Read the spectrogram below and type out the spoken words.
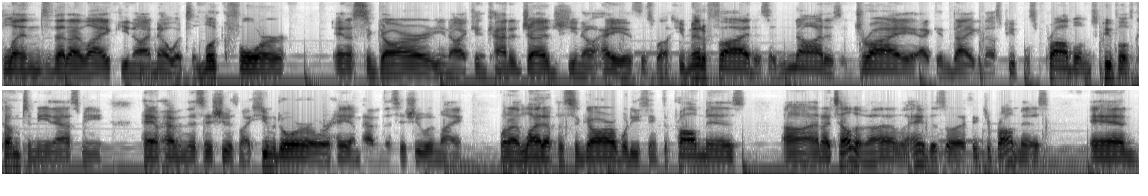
blends that I like. You know, I know what to look for in a cigar. You know, I can kind of judge, you know, hey, is this well humidified? Is it not? Is it dry? I can diagnose people's problems. People have come to me and asked me, hey, I'm having this issue with my humidor, or hey, I'm having this issue with my when I light up a cigar. What do you think the problem is? Uh, and I tell them, uh, hey, this is what I think your problem is. And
